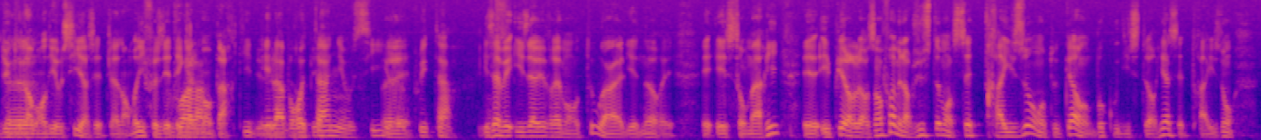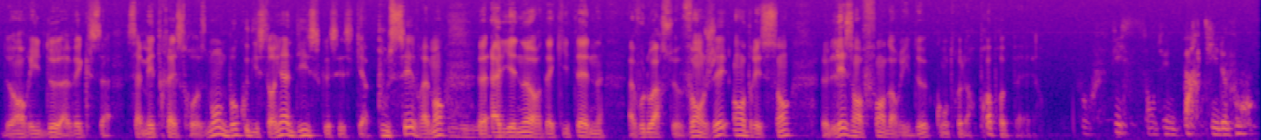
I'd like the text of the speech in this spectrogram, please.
Duc de euh, Normandie aussi, hein, la Normandie faisait également partie de... Et la Bretagne aussi, plus tard. Ils avaient, ils avaient vraiment tout, hein, Aliénor et, et, son mari, et, puis alors leurs enfants. Mais alors justement, cette trahison, en tout cas, en beaucoup d'historiens, cette trahison de Henri II avec sa, sa maîtresse Rosemonde, beaucoup d'historiens disent que c'est ce qui a poussé vraiment euh, Aliénor d'Aquitaine à vouloir se venger en dressant euh, les enfants d'Henri II contre leur propre père. Vos fils sont une partie de vous.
